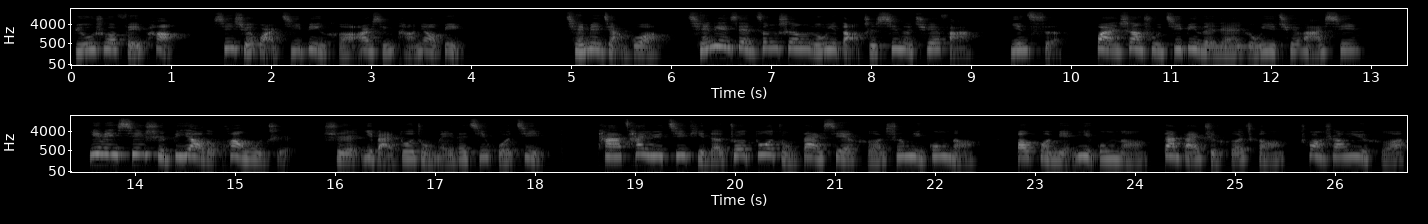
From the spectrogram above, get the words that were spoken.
比如说肥胖、心血管疾病和二型糖尿病。前面讲过，前列腺增生容易导致锌的缺乏，因此患上述疾病的人容易缺乏锌。因为锌是必要的矿物质，是一百多种酶的激活剂。它参与机体的多多种代谢和生命功能，包括免疫功能、蛋白质合成、创伤愈合、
